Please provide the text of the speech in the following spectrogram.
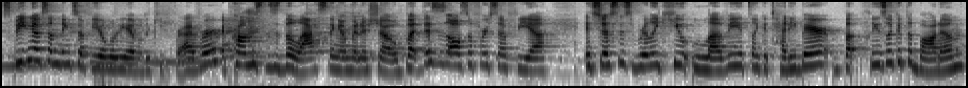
Speaking of something Sophia will be able to keep forever, I promise this is the last thing I'm gonna show, but this is also for Sophia. It's just this really cute lovey. It's like a teddy bear, but please look at the bottom.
